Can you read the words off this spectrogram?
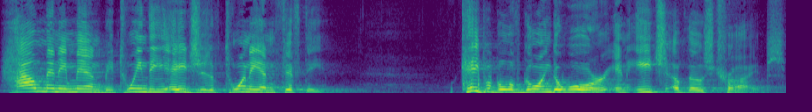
how many men between the ages of 20 and 50 were capable of going to war in each of those tribes.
